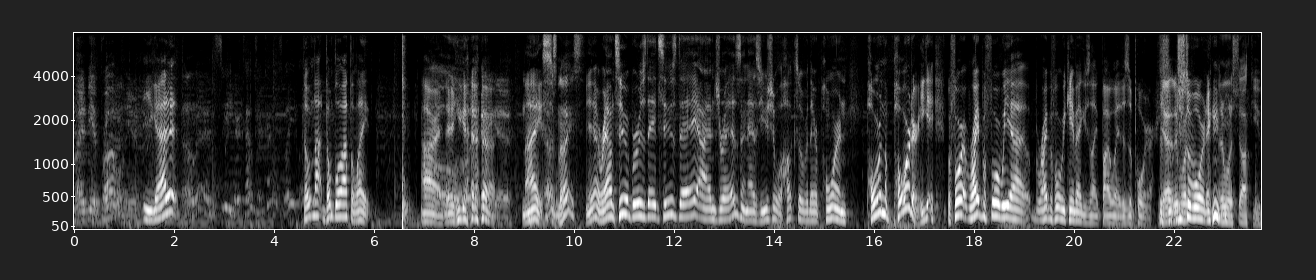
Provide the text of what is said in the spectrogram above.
Might be a problem here. You got it. I don't. Let's see. Here it comes. Here it comes. Wait, wait. Don't not don't blow out the light. All right, there you Oh, go. There we go. Nice. That was nice. Yeah, round two of Brewsday Tuesday. I'm Drez, and as usual, Huck's over there pouring, pouring the porter. He before, right before we, uh, right before we came back, he's like, "By the way, this is a porter. Just, Yeah, didn't just a warning." I warning." didn't want to shock you.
